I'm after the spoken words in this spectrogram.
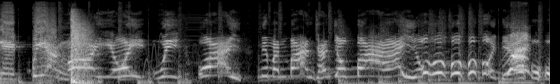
เด็กเปี้ยง โอ้ยโอ้ยอุ้ยว้ายนี่มันบ้านฉันเจ้าบ้าไอ้โอ้โหเดี๋ยวโอ้โห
